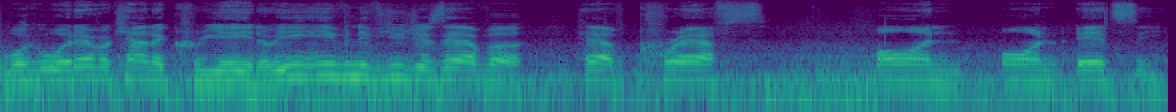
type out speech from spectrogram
whatever kind of creative, even if you just have a have crafts on on Etsy.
